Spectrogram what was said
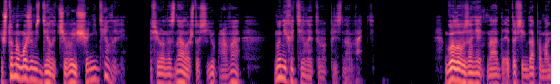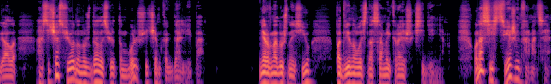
И что мы можем сделать, чего еще не делали? Фиона знала, что Сью права, но не хотела этого признавать. Голову занять надо, это всегда помогало, а сейчас Фиона нуждалась в этом больше, чем когда-либо. Неравнодушная Сью подвинулась на самый краешек сиденья. У нас есть свежая информация.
